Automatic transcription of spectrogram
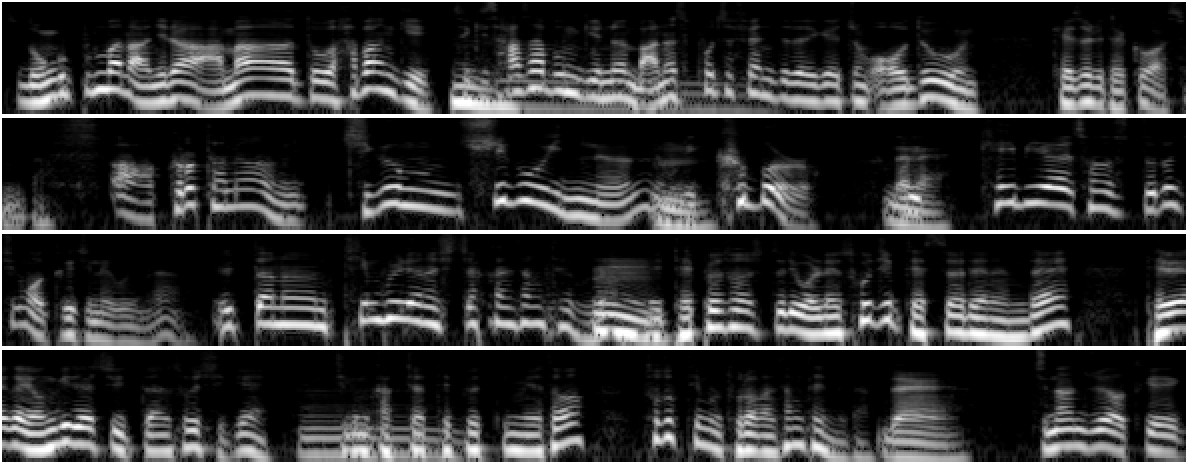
그래서 농구뿐만 아니라 아마도 하반기, 특히 음. 4, 4분기는 많은 스포츠 팬들에게 좀 어두운 계절이 될 것 같습니다. 아, 그렇다면 지금 쉬고 있는 우리 음. 크볼 네네. KBL 선수들은 지금 어떻게 지내고 있나요? 일단은 팀 훈련을 시작한 상태고요. 음. 이 대표 선수들이 원래 소집됐어야 되는데 대회가 연기될 수 있다는 소식에 음. 지금 각자 대표팀에서 소속팀으로 돌아간 상태입니다. 네. 지난주에 어떻게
